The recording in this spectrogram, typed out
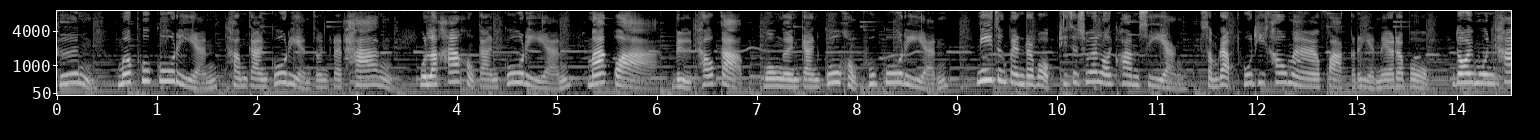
ขึ้น เมื่อผู้กู้เหรียญทำการกู้เหรียญจนกระทั่ง มูลค่าของการกู้เหรียญมากกว่า หรือเท่ากับวงเงินการกู้ของผู้กู้เหรียญนี่จึงเป็นระบบที่จะช่วยลดความเสี่ยงสำหรับผู้ที่เข้ามาฝากเหรียญในระบบ โดยมูลค่า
